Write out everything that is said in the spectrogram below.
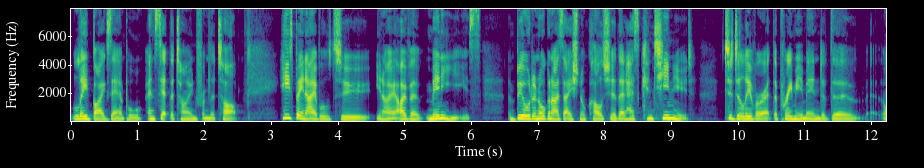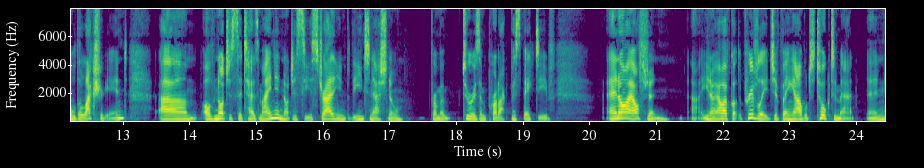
lead by example and set the tone from the top. He's been able to, you know, over many years, build an organisational culture that has continued to deliver at the premium end of the or the luxury end um, of not just the Tasmanian, not just the Australian, but the international from a tourism product perspective. And I often uh, you know, I've got the privilege of being able to talk to Matt and,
